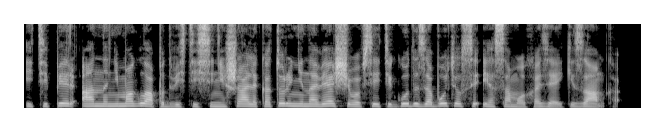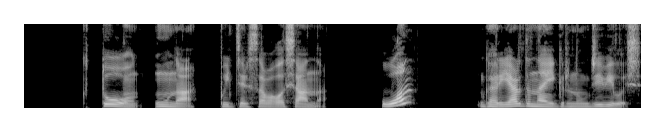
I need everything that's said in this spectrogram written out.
и теперь Анна не могла подвести Синишаля, который ненавязчиво все эти годы заботился и о самой хозяйке замка. «Кто он, Уна?» — поинтересовалась Анна. «Он?» Гарьярда наигранно удивилась.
